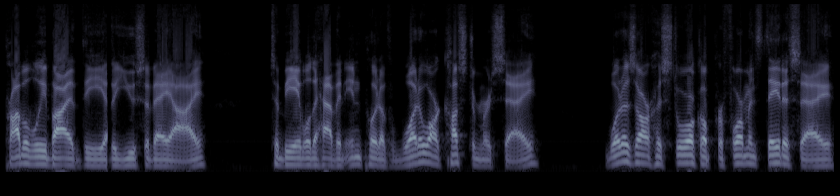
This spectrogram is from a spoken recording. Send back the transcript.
probably by the the use of AI, to be able to have an input of what do our customers say, what does our historical performance data say,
